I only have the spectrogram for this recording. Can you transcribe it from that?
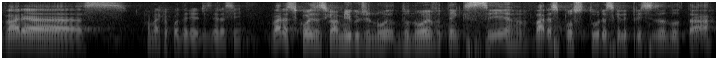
várias, como é que eu poderia dizer assim, várias coisas que o amigo no, do noivo tem que ser, várias posturas que ele precisa adotar.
